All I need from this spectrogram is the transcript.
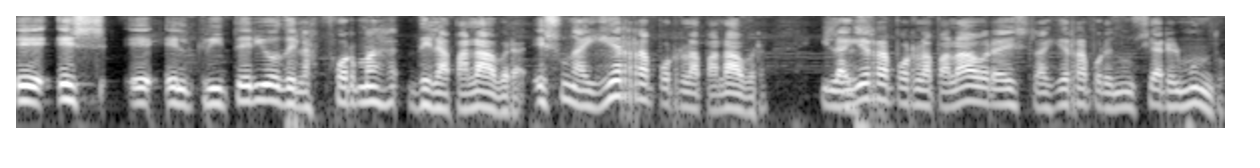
eh, es eh, el criterio de las formas de la palabra. Es una guerra por la palabra. Y la guerra por la palabra es la guerra por enunciar el mundo.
